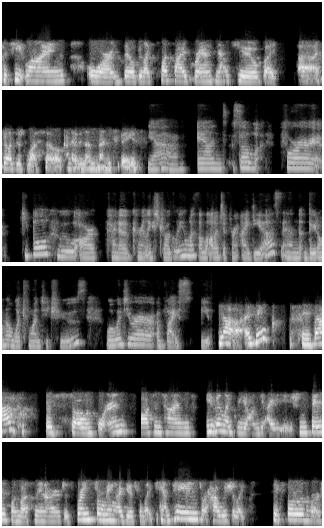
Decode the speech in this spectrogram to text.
petite lines, or there'll be like plus size brands now too. But uh, I feel like there's less so kind of in the men's space. Yeah, and so for people who are kind of currently struggling with a lot of different ideas and they don't know which one to choose, what would your advice be? Yeah, I think feedback is so important. Oftentimes, even like beyond the ideation phase, when Wesley and I are just brainstorming ideas for like campaigns or how we should like take photos of our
